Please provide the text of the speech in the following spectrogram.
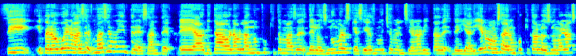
Sí, pero bueno, va a ser, va a ser muy interesante. Eh, ahorita, ahora hablando un poquito más de, los números, que hacías mucha mención ahorita de, de, Yadier, vamos a ver un poquito los números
